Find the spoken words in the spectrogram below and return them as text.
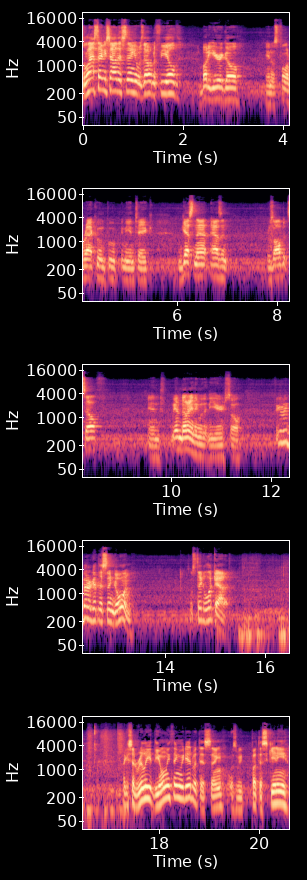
So last time you saw this thing, it was out in the field about a year ago, and it was full of raccoon poop in the intake. I'm guessing that hasn't resolved itself, and we haven't done anything with it in a year, so figured we better get this thing going. So let's take a look at it. Like I said, really, the only thing we did with this thing was we put the skinny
